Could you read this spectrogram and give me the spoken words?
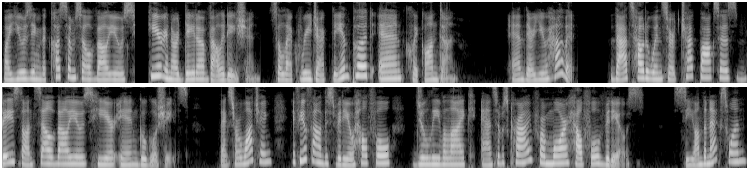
by using the custom cell values here in our data validation. Select reject the input and click on done. And there you have it. That's how to insert checkboxes based on cell values here in Google Sheets. Thanks for watching. If you found this video helpful, do leave a like and subscribe for more helpful videos. See you on the next one.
